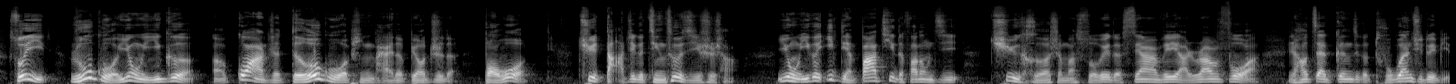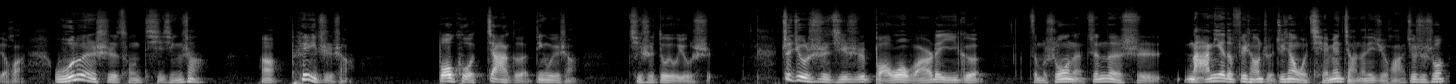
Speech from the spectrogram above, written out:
所以如果用一个啊挂着德国品牌的标志的宝沃去打这个紧凑级市场，用一个 1.8T 的发动机。去和什么所谓的 CRV 啊、RAV4 啊，然后再跟这个途观去对比的话，无论是从体型上啊、配置上，包括价格定位上，其实都有优势。这就是其实宝沃玩的一个怎么说呢？真的是拿捏的非常准。就像我前面讲的那句话，就是说，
